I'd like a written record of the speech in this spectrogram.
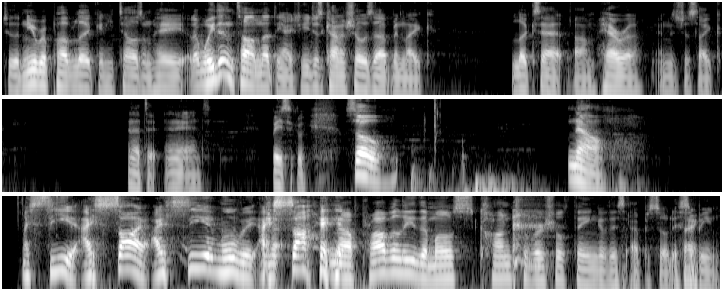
to the New Republic and he tells him hey well he doesn't tell him nothing actually. He just kind of shows up and like looks at um Hera and it's just like and that's it and it ends basically. So now I see it. I saw it. I see it moving. I saw it. now probably the most controversial thing of this episode is Right. Sabine.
